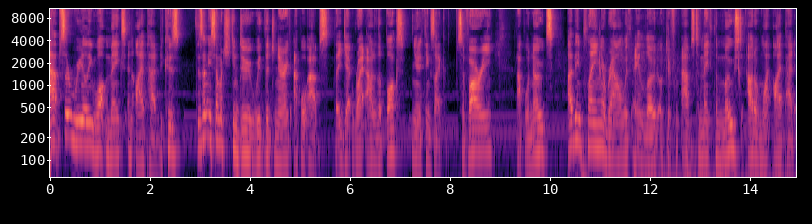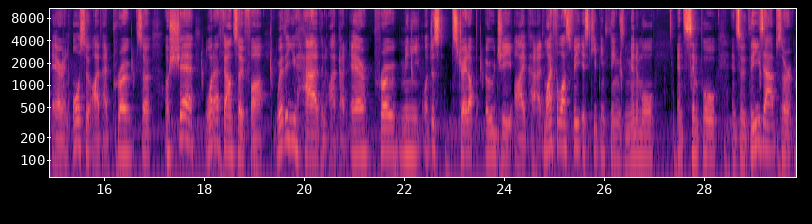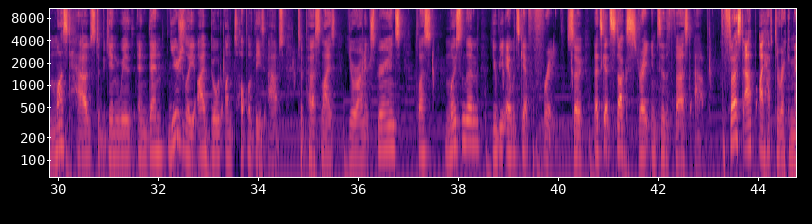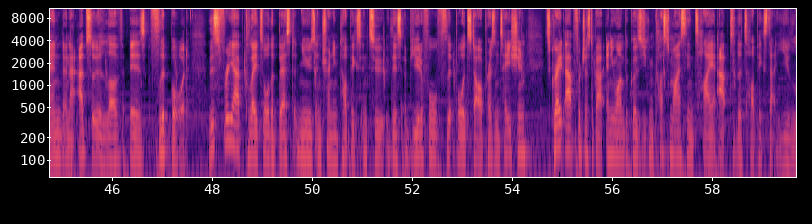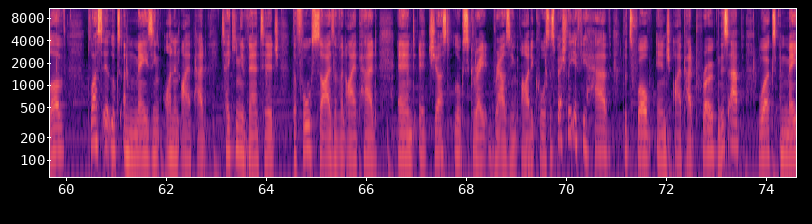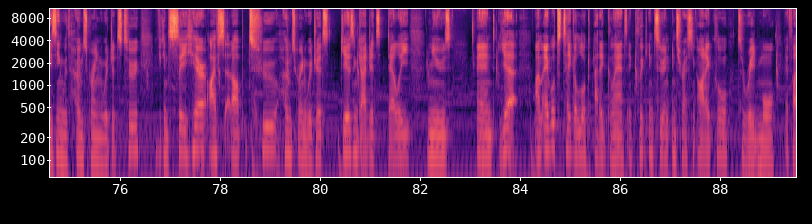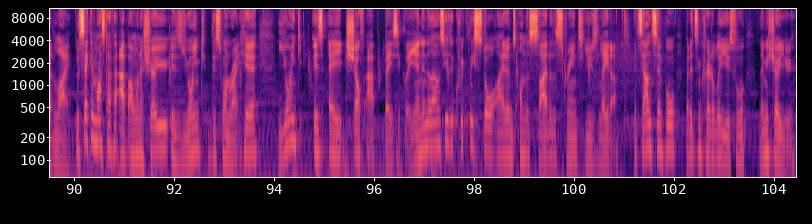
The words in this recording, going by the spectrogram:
Apps are really what makes an iPad because there's only so much you can do with the generic Apple apps that you get right out of the box. You know, things like Safari, Apple Notes. I've been playing around with a load of different apps to make the most out of my iPad Air and also iPad Pro. So I'll share what I found so far, whether you have an iPad Air, Pro, Mini, or just straight up OG iPad. My philosophy is keeping things minimal and simple. And so these apps are must haves to begin with. And then usually I build on top of these apps to personalize your own experience. Plus most of them you'll be able to get for free. So let's get stuck straight into the first app. The first app I have to recommend and I absolutely love is Flipboard. This free app collates all the best news and trending topics into this beautiful Flipboard style presentation it's a great app for just about anyone because you can customize the entire app to the topics that you love. Plus it looks amazing on an iPad, taking advantage the full size of an iPad and it just looks great browsing articles, especially if you have the 12 inch iPad Pro. This app works amazing with home screen widgets too. If you can see here, I've set up two home screen widgets, Gears and Gadgets, Daily News, and yeah, I'm able to take a look at a glance and click into an interesting article to read more if I'd like. The second must-have app I want to show you is Yoink, this one right here. Yoink is a shelf app basically, and it allows you to quickly store items on the side of the screen to use later. It sounds simple, but it's incredibly useful. Let me show you.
